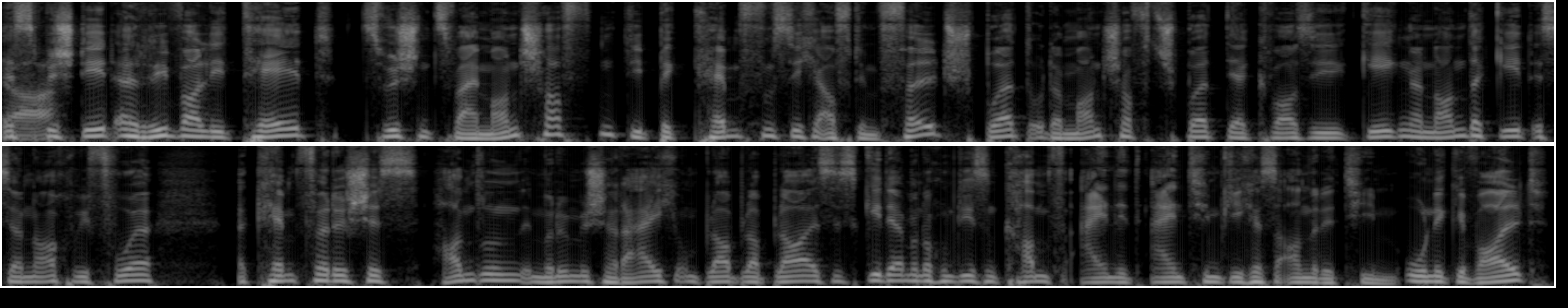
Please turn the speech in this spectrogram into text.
Ja. Es besteht eine Rivalität zwischen zwei Mannschaften, die bekämpfen sich auf dem Feld. Sport oder Mannschaftssport, der quasi gegeneinander geht, ist ja nach wie vor ein kämpferisches Handeln im Römischen Reich und bla bla bla. Es geht ja immer noch um diesen Kampf, ein, ein Team gegen das andere Team. Ohne Gewalt,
